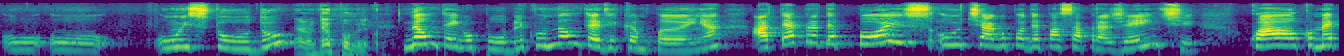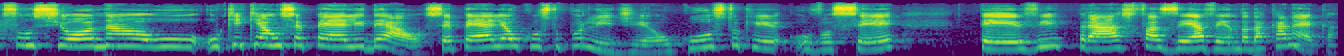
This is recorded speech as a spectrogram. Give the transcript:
o, o um estudo. Eu não tem o público. Não tem o público, não teve campanha. Até para depois o Thiago poder passar para gente qual, como é que funciona o, o que, que é um CPL ideal. CPL é o custo por lead, é o custo que você teve para fazer a venda da caneca.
